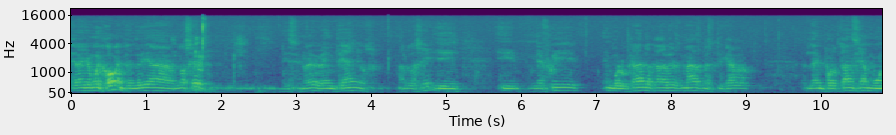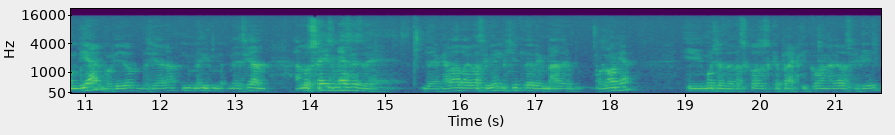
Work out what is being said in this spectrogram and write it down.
era yo muy joven, tendría, no sé, 19, 20 años, algo así. Y, y me fui involucrando cada vez más, me explicaba la importancia mundial, porque yo decía, era- me, me decían, a los seis meses de, de acabar la guerra civil, Hitler invade Polonia y muchas de las cosas que practicó en la guerra civil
